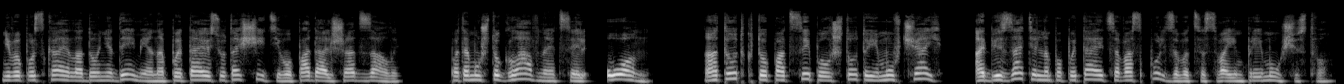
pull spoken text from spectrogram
Не выпуская ладони Демиана, пытаюсь утащить его подальше от залы, потому что главная цель — он, а тот, кто подсыпал что-то ему в чай, обязательно попытается воспользоваться своим преимуществом.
